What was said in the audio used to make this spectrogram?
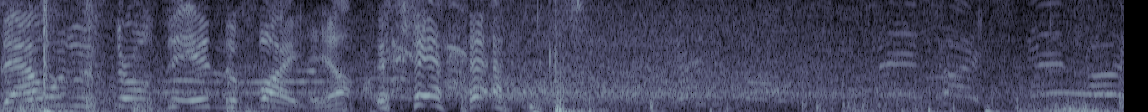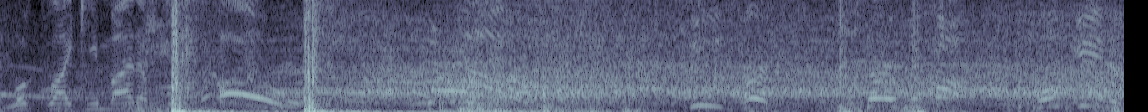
That one was thrown to end the fight. Yep. Looked like he might have. Oh! Wow! Dude's hurt. Serve him up. Go get him.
